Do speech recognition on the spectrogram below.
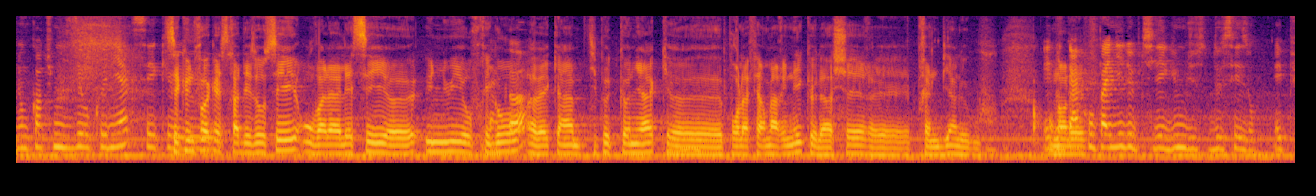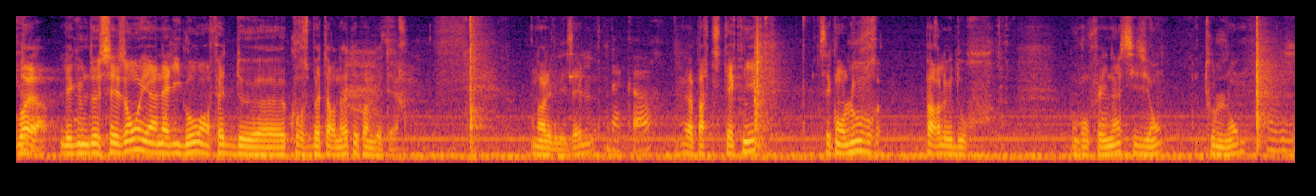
donc quand tu me disais au cognac, c'est que. C'est qu'une fois qu'elle sera désossée, on va la laisser euh, une nuit au frigo avec un petit peu de cognac euh, pour la faire mariner, que la chair euh, prenne bien le goût. Et on donc enlève. accompagné de petits légumes de saison. Et puis, Voilà, légumes de saison et un aligot en fait de euh, courge butternut et pommes de terre. On enlève les ailes. D'accord. La partie technique, c'est qu'on l'ouvre par le dos. Donc on fait une incision tout le long. Oui.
